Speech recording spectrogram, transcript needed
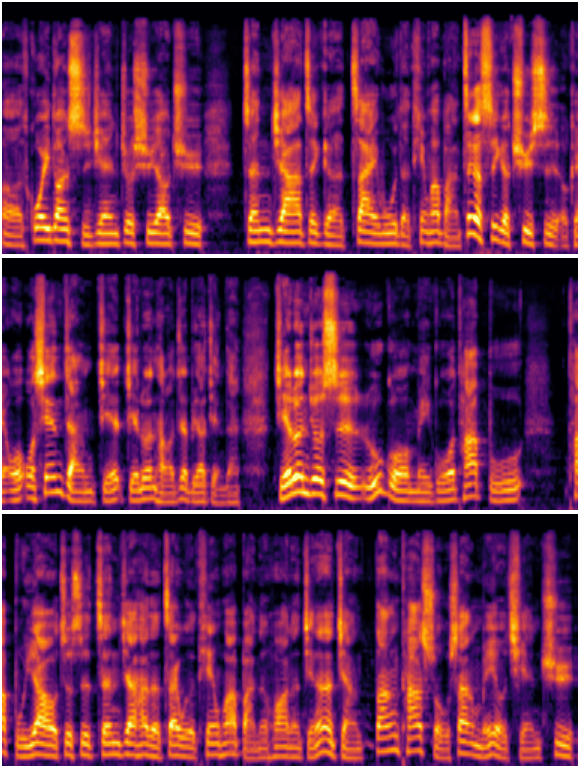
呃过一段时间就需要去增加这个债务的天花板，这个是一个趋势。OK，我我先讲结结论好了，这比较简单。结论就是，如果美国它不它不要就是增加它的债务的天花板的话呢，简单的讲，当他手上没有钱去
